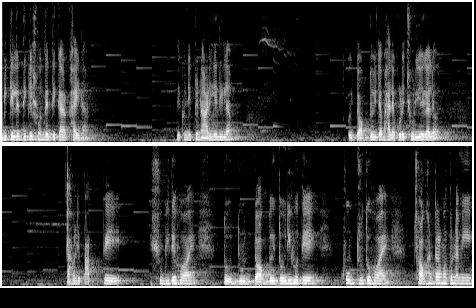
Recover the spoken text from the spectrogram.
বিকেলের দিকে, সন্ধ্যের দিকে আর খাই না। দেখুন, একটু নাড়িয়ে দিলাম। ওই টক দইটা ভালো করে ছড়িয়ে গেল। তাহলে পাততে সুবিধে হয়। তো টক দই তৈরি হতে খুব দ্রুত হয়। ছ ঘণ্টার মতন আমি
